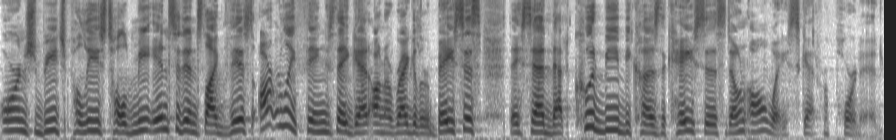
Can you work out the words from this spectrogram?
Orange Beach police told me incidents like this aren't really things they get on a regular basis. They said that could be because the cases don't always get reported.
